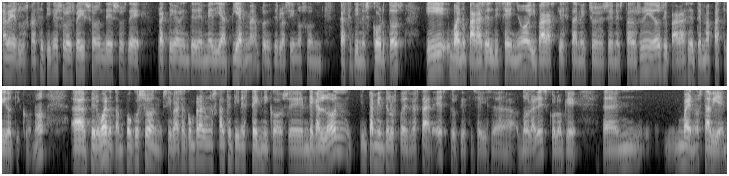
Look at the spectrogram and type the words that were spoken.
a ver, los calcetines, si los veis, son de esos de prácticamente de media pierna, por decirlo así, no son calcetines cortos, y bueno, pagas el diseño y pagas que están hechos en Estados Unidos y pagas el tema patriótico, ¿no? Ah, pero bueno, tampoco son, si vas a comprar unos calcetines técnicos en Decathlon, también te los puedes gastar, ¿eh? estos 16 ah, dólares, con lo que eh, bueno, está bien.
